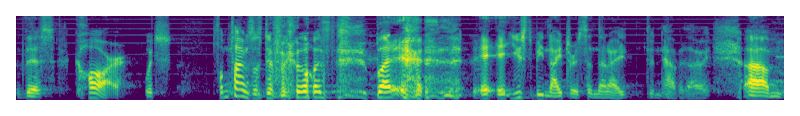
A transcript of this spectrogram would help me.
this car, which Sometimes was difficult, but it, it, used to be nitrous, and then I didn't have it that way. Um,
